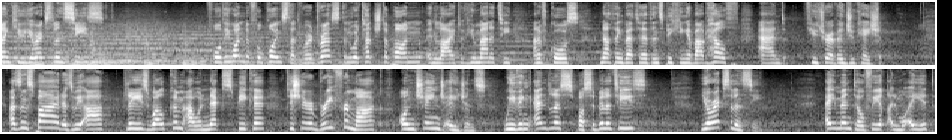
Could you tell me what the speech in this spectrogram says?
Thank you, Your Excellencies, for the wonderful points that were addressed and were touched upon in light of humanity, and of course, nothing better than speaking about health and future of education. As inspired as we are, please welcome our next speaker to share a brief remark on change agents, weaving endless possibilities. Your Excellency, Ayman Tawfiq Al Muayyid,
